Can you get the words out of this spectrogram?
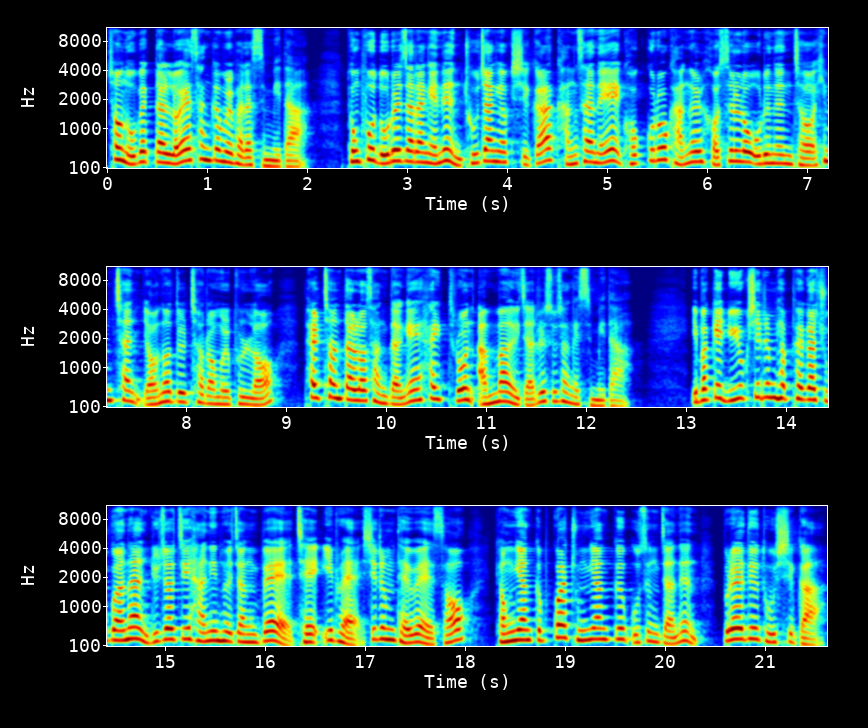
1,500달러의 상금을 받았습니다. 동포 노래자랑에는 조장혁 씨가 강산에 거꾸로 강을 거슬러 오르는 저 힘찬 연어들처럼을 불러 8,000달러 상당의 하이트론 안마의자를 수상했습니다. 이 밖에 뉴욕 씨름협회가 주관한 뉴저지 한인회장배 제1회 씨름대회에서 경량급과 중량급 우승자는 브래드 도시가,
